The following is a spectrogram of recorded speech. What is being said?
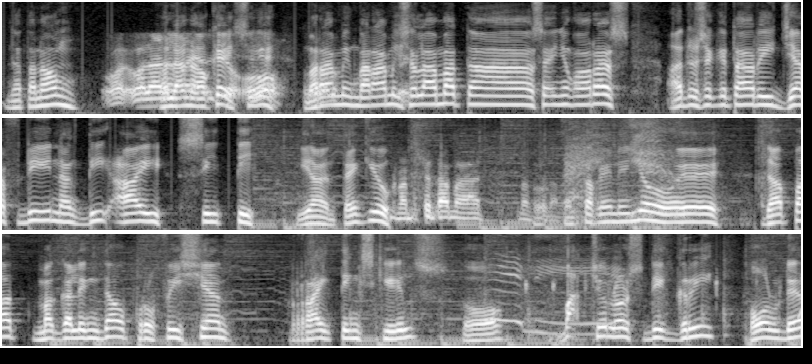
na tanong? Wa- Wala, Wala na, okay. Sige. Oo. Maraming maraming salamat na sa inyong oras. Undersecretary Jeff D. ng DICT. Yan, thank you. Maraming salamat. Maraming salamat. Kontakin ninyo, eh, dapat magaling daw, proficient writing skills. So, bachelor's degree holder,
